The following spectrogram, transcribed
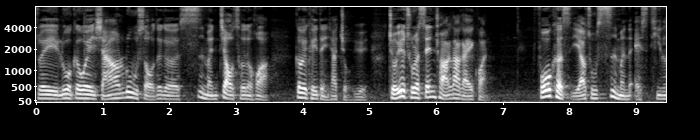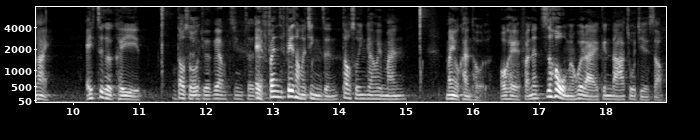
所以如果各位想要入手这个四门轿车的话，各位可以等一下九月。九月除了 Centra 大改款，Focus 也要出四门的 ST Line，哎，这个可以到时候我觉得非常竞争。哎，非非常的竞争，到时候应该会蛮蛮有看头的。OK，反正之后我们会来跟大家做介绍。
